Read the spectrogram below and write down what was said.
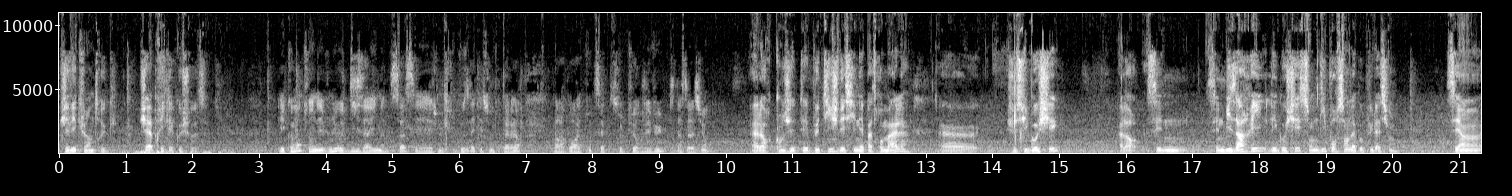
j'ai vécu un truc, j'ai appris quelque chose. Et comment tu en es venu au design? Ça, c'est, je me suis posé la question tout à l'heure par rapport à toute cette structure que j'ai vue, cette installation. Alors quand j'étais petit, je dessinais pas trop mal. Euh, je suis gaucher. Alors c'est une, bizarrerie, les gauchers sont 10% de la population. C'est un-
